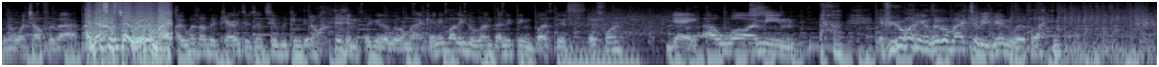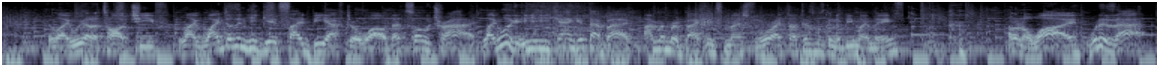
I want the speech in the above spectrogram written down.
know, watch out for that. I guess let's play Little Mac. Play with other characters and see if we can get a win. Look get a Little Mac. Anybody who runs anything but this this one, gay. Uh, well, I mean, if you're running Little Mac to begin with, like. Like, we gotta talk, Chief. Like, why doesn't he get side B after a while? That's so trash. Like, look, he, he can't get that back. I remember back in Smash 4, I thought this was gonna be my main. I don't know why. What is that?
